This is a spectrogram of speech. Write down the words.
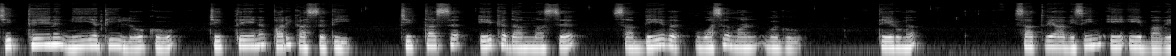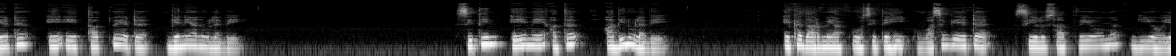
චිත්තේන නීයති ලෝකෝ චිත්තේන පරිකස්සති චිත්තස්ස ඒක ධම්මස්ස සබ්බේව වසමන් වගු. තේරුම? සත්වයා විසින් ඒ ඒ භවයට ඒ ඒ තත්වයට ගෙන යනු ලැබේ. සිතින් ඒ මේ අත අදිනු ලැබේ. එක ධර්මයක් වූ සිතෙහි වසඟයට සියලු සත්වයෝම ගියෝය.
